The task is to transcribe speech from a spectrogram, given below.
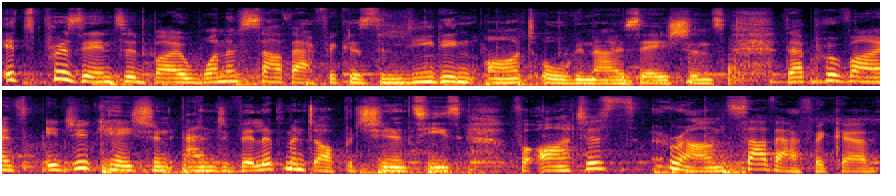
It's presented by one of South Africa's leading art organizations that provides education and development opportunities for artists around South Africa.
